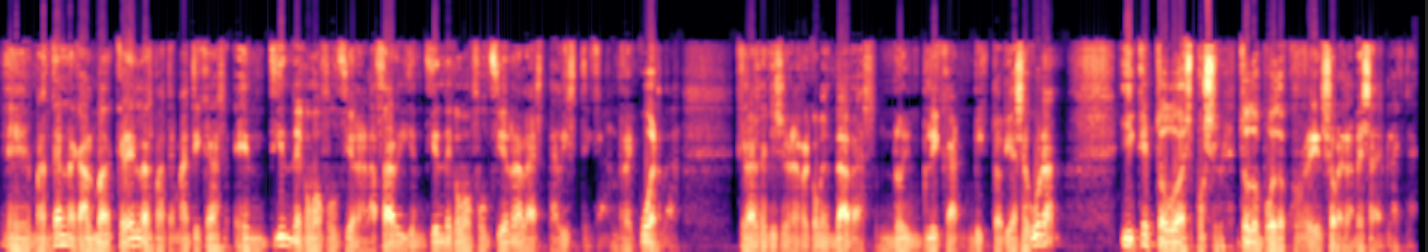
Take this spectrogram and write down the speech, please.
eh, mantén la calma, cree en las matemáticas, entiende cómo funciona el azar y entiende cómo funciona la estadística. Recuerda que las decisiones recomendadas no implican victoria segura y que todo es posible, todo puede ocurrir sobre la mesa de blackjack.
